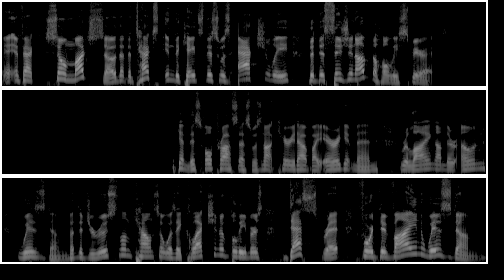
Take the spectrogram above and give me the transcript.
In fact, so much so that the text indicates this was actually the decision of the Holy Spirit. Again, this whole process was not carried out by arrogant men relying on their own wisdom, but the Jerusalem Council was a collection of believers desperate for divine wisdom.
